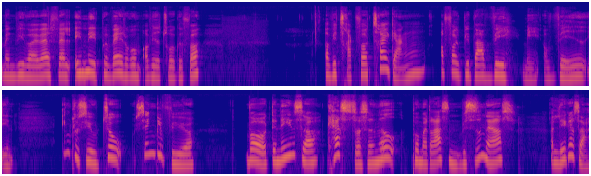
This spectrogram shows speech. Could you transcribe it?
Men vi var i hvert fald inde i et privat rum, og vi havde trukket for. Og vi trak for tre gange, og folk blev bare ved med at vade ind. Inklusive to single fyre, hvor den ene så kaster sig ned på madrassen ved siden af os og ligger sig.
